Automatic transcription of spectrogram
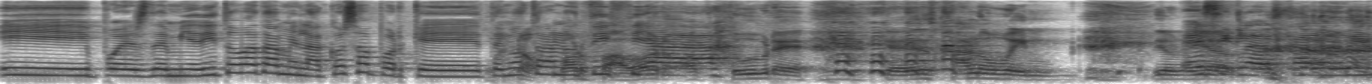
Y pues de miedito va también la cosa porque tengo No, otra por noticia. favor, octubre, que es Halloween. Dios Eh, mío. sí, claro, es Halloween.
